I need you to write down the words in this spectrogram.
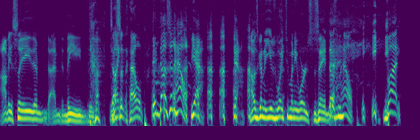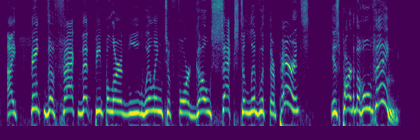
obviously uh, the the, the doesn't like, help. It doesn't help. Yeah, yeah. I was going to use way too many words to say it doesn't help, but I think the fact that people are willing to forego sex to live with their parents is part of the whole thing.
